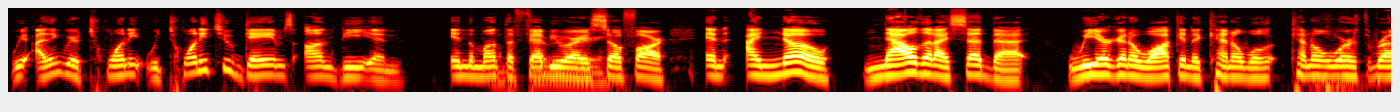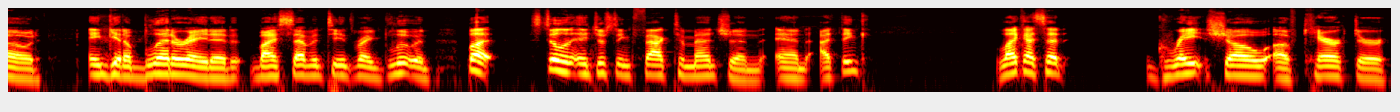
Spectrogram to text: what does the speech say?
We, I think we're 20, we 22 games unbeaten in the month of February, February. so far, and I know now that I said that we are gonna walk into Kenil- Kenilworth Road and get obliterated by 17th ranked Luton, but still an interesting fact to mention, and I think, like I said, great show of character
